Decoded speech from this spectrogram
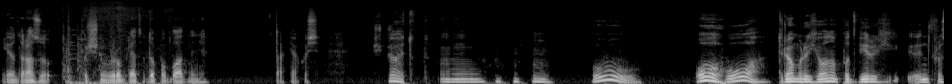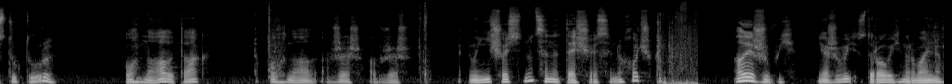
І одразу почну виробляти доп. обладнання. Так, якось. Що я тут? У. Ого! Трьом регіонам по дві рег- інфраструктури. Погнали, так? Погнали, а вже ж, а вже ж. Мені щось. Ну, це не те, що я сильно хочу. Але я живий. Я живий, здоровий, нормально.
